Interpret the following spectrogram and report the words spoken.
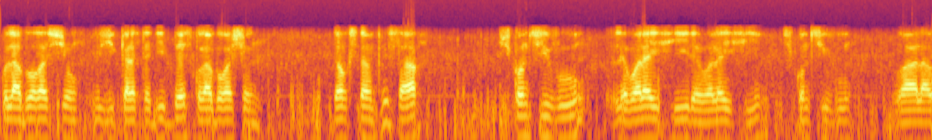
collaboration musicale, c'est-à-dire best collaboration. Donc c'est un peu ça. Je compte sur vous. Les voilà ici, les voilà ici. Je compte sur vous. Voilà.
